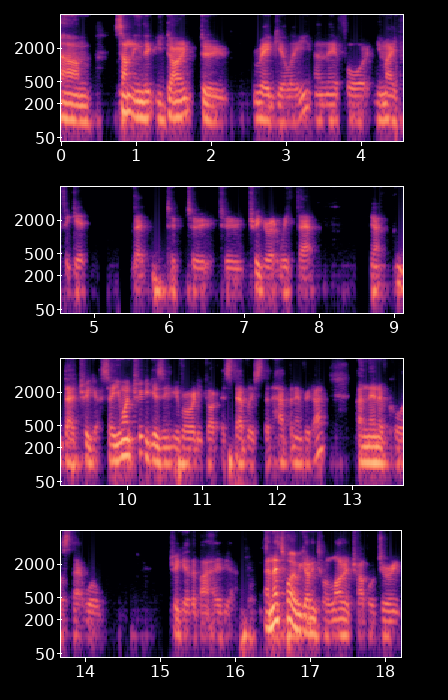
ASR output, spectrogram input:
um, something that you don't do regularly, and therefore you may forget that to to to trigger it with that you know, that trigger. So you want triggers that you've already got established that happen every day, and then of course that will trigger the behavior. And that's why we got into a lot of trouble during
